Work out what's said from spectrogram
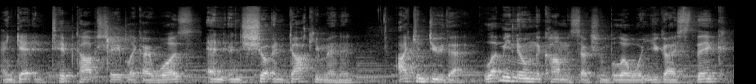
and get in tip-top shape like I was and, and show and document it, I can do that. Let me know in the comment section below what you guys think.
